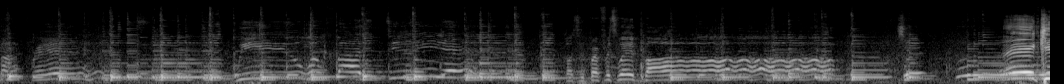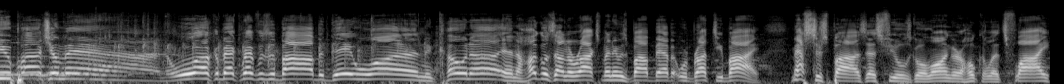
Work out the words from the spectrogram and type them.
my friends. We will fight until the end. Cause it's breakfast with Bob. Thank you, Pancho Man. Welcome back Breakfast with Bob, day one. Kona and Huggo's on the Rocks. My name is Bob Babbitt. We're brought to you by Master Spas, SFuels go longer, Hoka Let's Fly,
